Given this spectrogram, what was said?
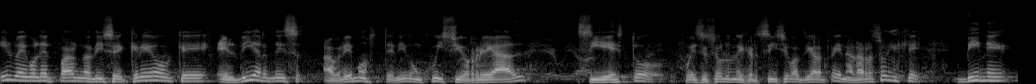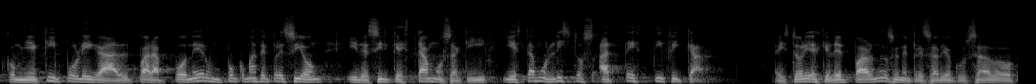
Y luego Led Partner dice, creo que el viernes habremos tenido un juicio real. Si esto fuese solo un ejercicio, valdría la pena. La razón es que vine con mi equipo legal para poner un poco más de presión y decir que estamos aquí y estamos listos a testificar. La historia es que Led Partners, un empresario acusado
